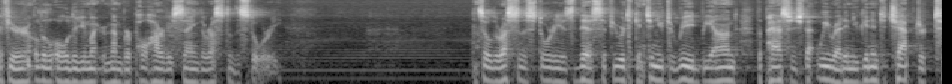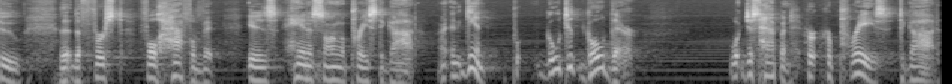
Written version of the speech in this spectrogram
If you're a little older, you might remember Paul Harvey saying the rest of the story. And so the rest of the story is this. If you were to continue to read beyond the passage that we read and you get into chapter 2, the, the first full half of it is Hannah's song of praise to God. And again, go, to, go there. What just happened, her, her praise to God.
